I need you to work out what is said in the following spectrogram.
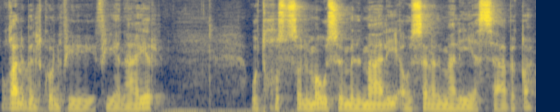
وغالبا تكون في في يناير وتخص الموسم المالي أو السنة المالية السابقة.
